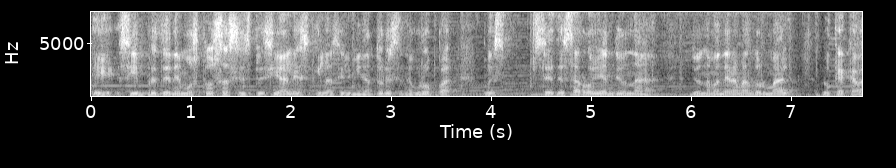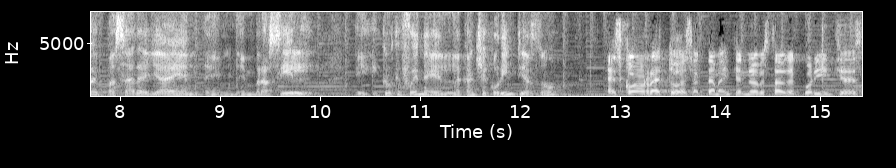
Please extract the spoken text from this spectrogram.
eh, siempre tenemos cosas especiales y las eliminatorias en Europa pues se desarrollan de una, de una manera más normal. Lo que acaba de pasar allá en, en, Brasil, y creo que fue en, la cancha de Corintias, ¿no? Es correcto, exactamente, en el nuevo estado de Corintias.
